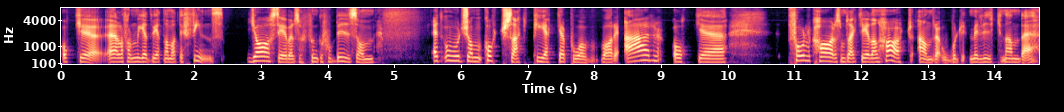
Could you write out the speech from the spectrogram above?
Och eh, är i alla fall medvetna om att det finns. Jag ser väl funkofobi som ett ord som kort sagt pekar på vad det är. Och eh, folk har som sagt redan hört andra ord med liknande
